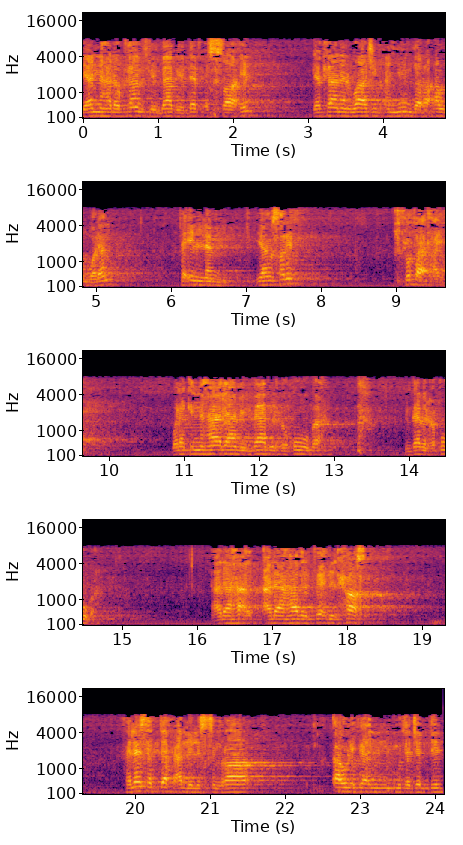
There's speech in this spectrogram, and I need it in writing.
لأنها لو كانت من باب دفع الصائل لكان الواجب أن ينذر أولا فإن لم ينصرف قطعت عينه ولكن هذا من باب العقوبة من باب العقوبة. على على هذا الفعل الحاصل. فليست دفعا للاستمرار أو لفعل متجدد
